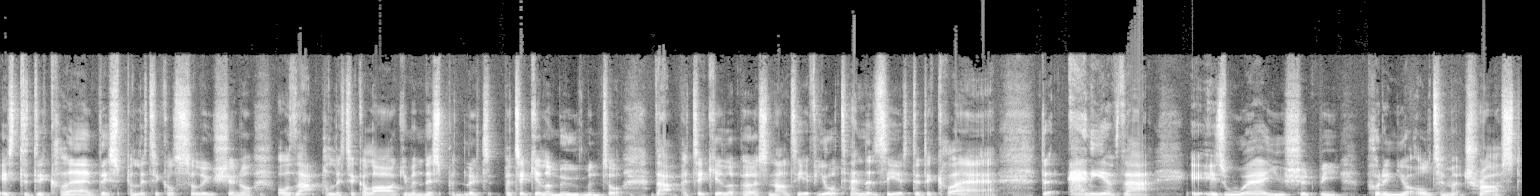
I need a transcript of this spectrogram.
is to declare this political solution or, or that political argument, this polit- particular movement or that particular personality, if your tendency is to declare that any of that is where you should be putting your ultimate trust,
